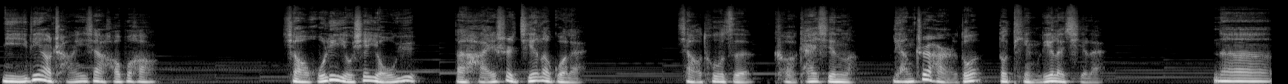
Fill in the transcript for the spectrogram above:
你一定要尝一下，好不好？”小狐狸有些犹豫，但还是接了过来。小兔子可开心了，两只耳朵都挺立了起来。那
